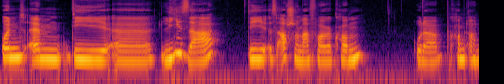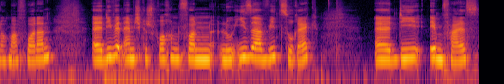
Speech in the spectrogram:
Und ähm, die äh, Lisa, die ist auch schon mal vorgekommen. Oder kommt auch noch mal vor dann. Äh, die wird nämlich gesprochen von Luisa Wizurek, äh, die ebenfalls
